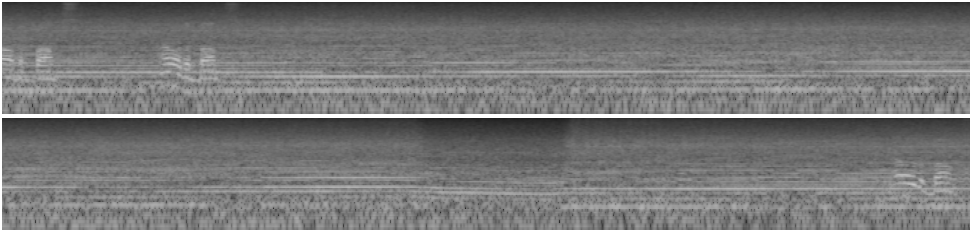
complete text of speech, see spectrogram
Oh, the bumps. Oh, the bumps. Oh, the bumps.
